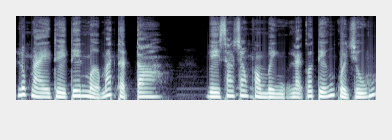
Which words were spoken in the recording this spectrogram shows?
Lúc này Thủy Tiên mở mắt thật to. Vì sao trong phòng mình lại có tiếng của chú?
